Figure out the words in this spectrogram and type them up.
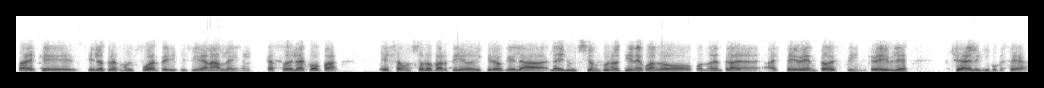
sabes que si el otro es muy fuerte es difícil ganarle. En el caso de la Copa, es a un solo partido y creo que la, ilusión que uno tiene cuando, cuando entra a este evento es increíble sea del equipo que sea.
